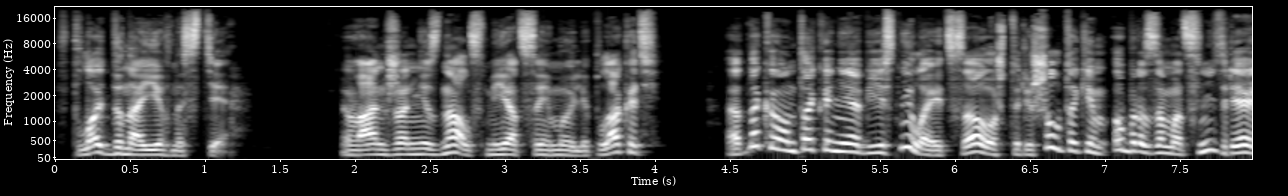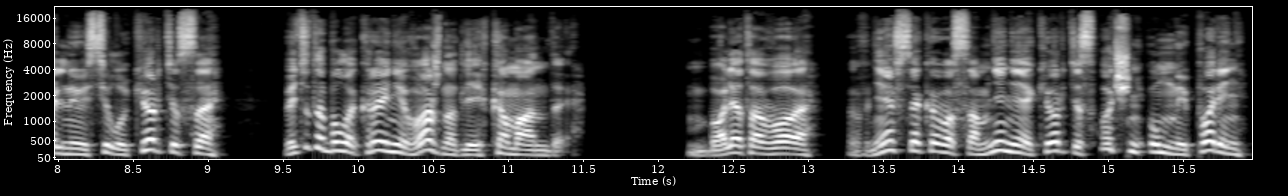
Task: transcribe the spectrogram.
вплоть до наивности. Ван Джен не знал, смеяться ему или плакать, однако он так и не объяснил Айцао, что решил таким образом оценить реальную силу Кёртиса, ведь это было крайне важно для их команды. Более того, вне всякого сомнения, Кёртис очень умный парень,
